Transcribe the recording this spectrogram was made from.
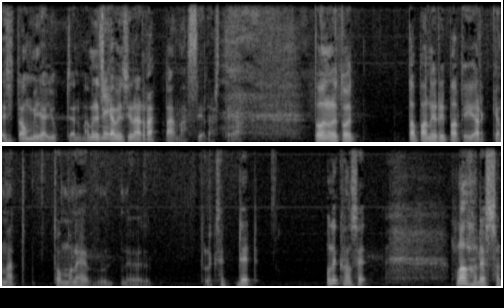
esittää omia juttuja. Niin mä menin Niin. kävin siellä räppäämässä siellä sitten. Ja toinen oli toi Tapani Ripatin järkkäämä tuommoinen, oliko se Dead, olikohan se Lahdessa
